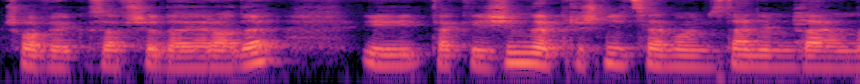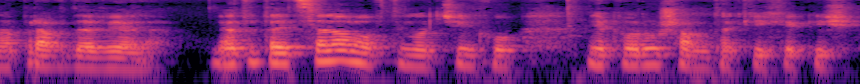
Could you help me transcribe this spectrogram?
człowiek zawsze daje radę i takie zimne prysznice moim zdaniem dają naprawdę wiele. Ja tutaj celowo w tym odcinku nie poruszam takich jakichś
